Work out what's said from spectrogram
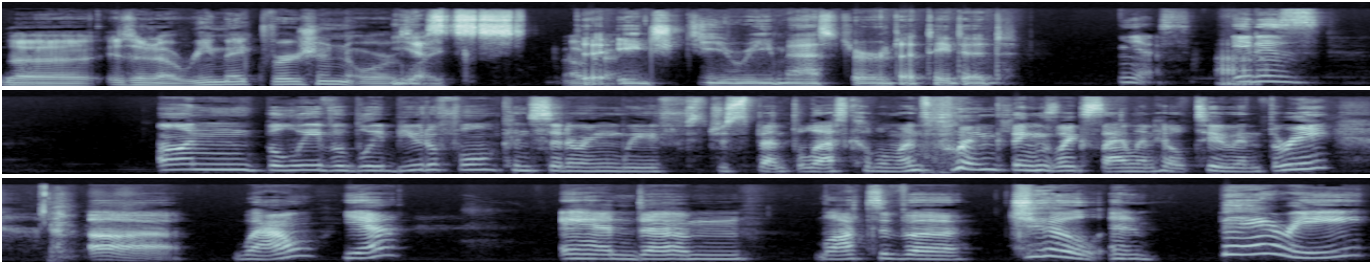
The is it a remake version or yes, the Okay. HD remaster that they did. Yes. Ah. It is unbelievably beautiful considering we've just spent the last couple months playing things like Silent Hill 2 and 3. Uh wow, yeah. And um lots of uh Jill and Barry.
